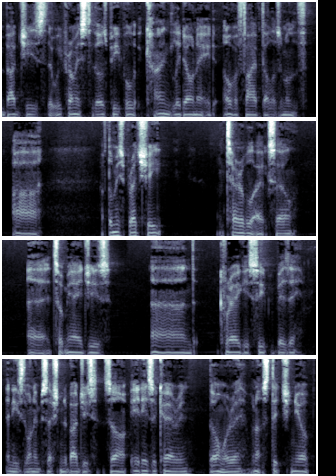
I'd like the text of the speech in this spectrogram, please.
badges that we promised to those people that kindly donated over $5 a month are. I've done my spreadsheet. I'm terrible at Excel. Uh, it took me ages. And Craig is super busy and he's the one in possession of the badges. So it is occurring. Don't worry, we're not stitching you up.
